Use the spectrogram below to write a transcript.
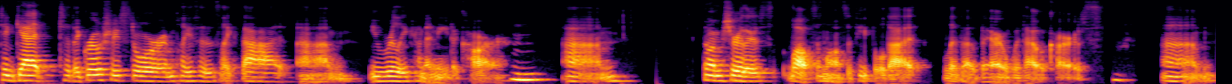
to get to the grocery store and places like that, um, you really kind of need a car. mhm. Um, so I'm sure there's lots and lots of people that live out there without cars. Um,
